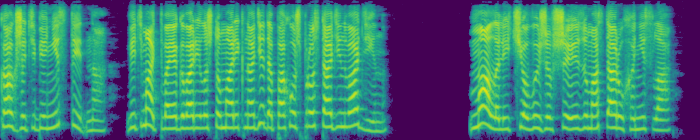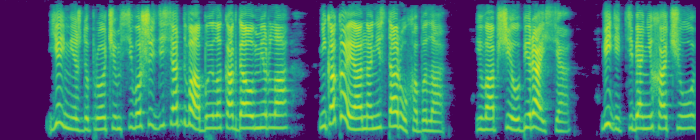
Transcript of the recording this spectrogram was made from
«Как же тебе не стыдно? Ведь мать твоя говорила, что Марик на деда похож просто один в один». Мало ли чё выжившая из ума старуха несла. Ей, между прочим, всего шестьдесят два было, когда умерла. Никакая она не старуха была. И вообще убирайся. Видеть тебя не хочу,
